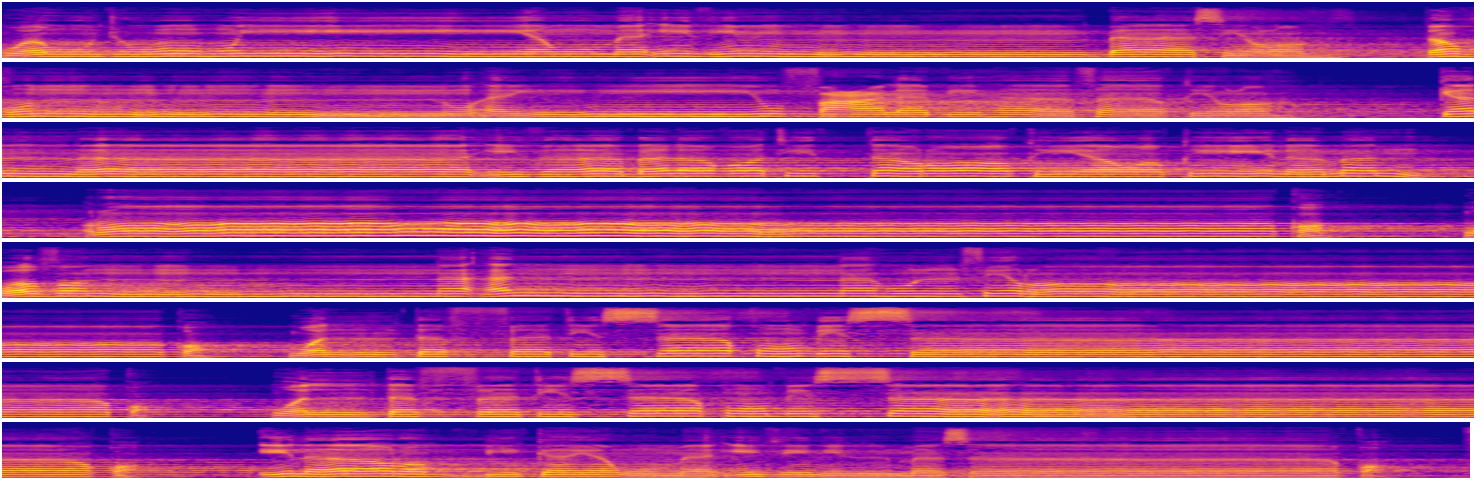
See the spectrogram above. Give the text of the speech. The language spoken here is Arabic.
ووجوه يومئذ باسرة تظن أن يفعل بها فاقرة كلا إذا بلغت التراقي وقيل من راق وظن أنه الفراق والتفت الساق بالساق والتفت الساق بالساق إلى ربك يومئذ المساق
